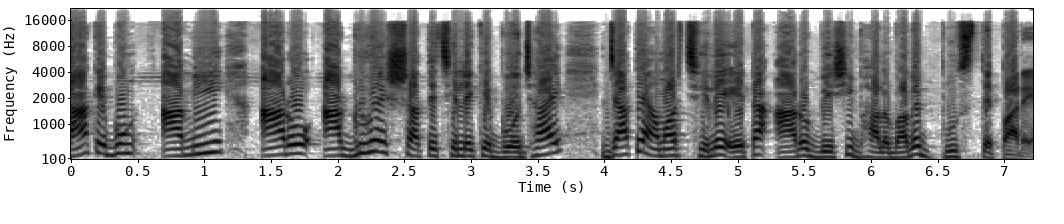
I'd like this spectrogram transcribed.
কাক এবং আমি আরও আগ্রহের সাথে ছেলেকে বোঝাই যাতে আমার ছেলে এটা আরও বেশি ভালোভাবে বুঝতে পারে।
